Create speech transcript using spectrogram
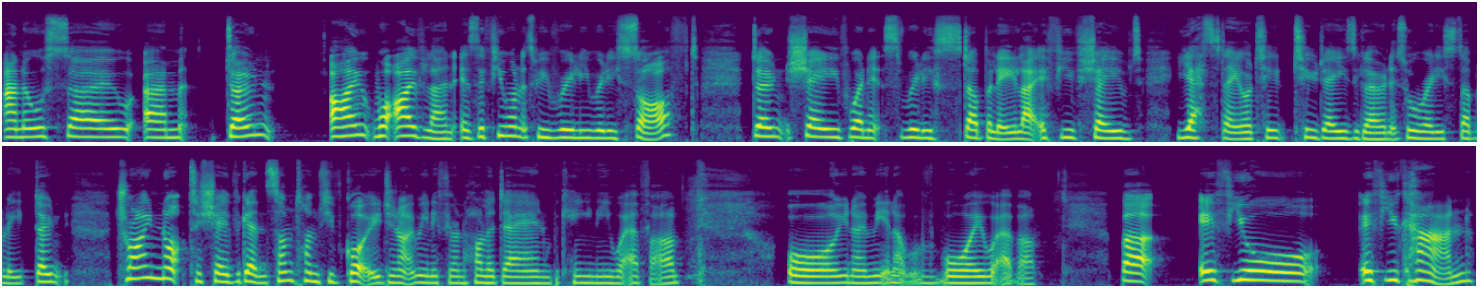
And also, um, don't I what I've learned is if you want it to be really really soft, don't shave when it's really stubbly. Like if you've shaved yesterday or two two days ago and it's already stubbly, don't try not to shave again. Sometimes you've got to. Do you know what I mean? If you're on holiday in bikini, whatever, or you know meeting up with a boy, whatever. But if you're if you can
